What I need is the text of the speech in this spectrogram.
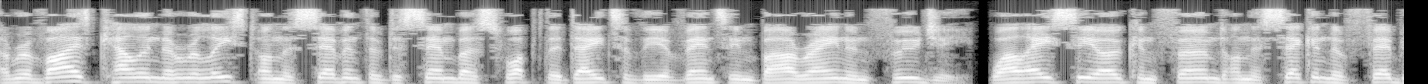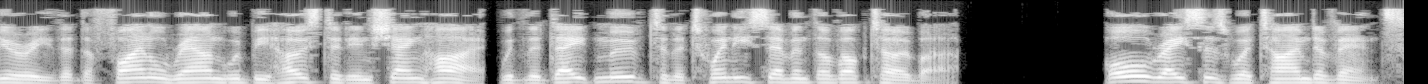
A revised calendar released on 7 December swapped the dates of the events in Bahrain and Fuji, while ACO confirmed on 2 February that the final round would be hosted in Shanghai, with the date moved to 27 October. All races were timed events.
